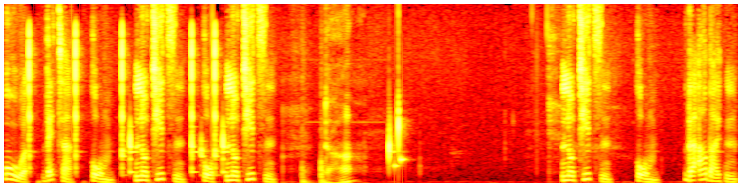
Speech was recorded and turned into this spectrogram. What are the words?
Uhr, Wetter, Home, Notizen, Home, Notizen. Da. Notizen, Home, bearbeiten,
